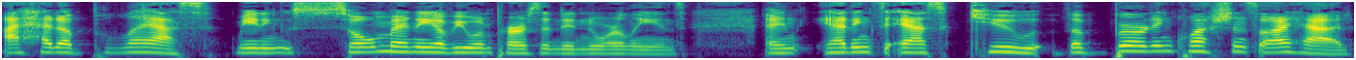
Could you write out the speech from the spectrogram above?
I had a blast meeting so many of you in person in New Orleans and getting to ask you the burning questions I had.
